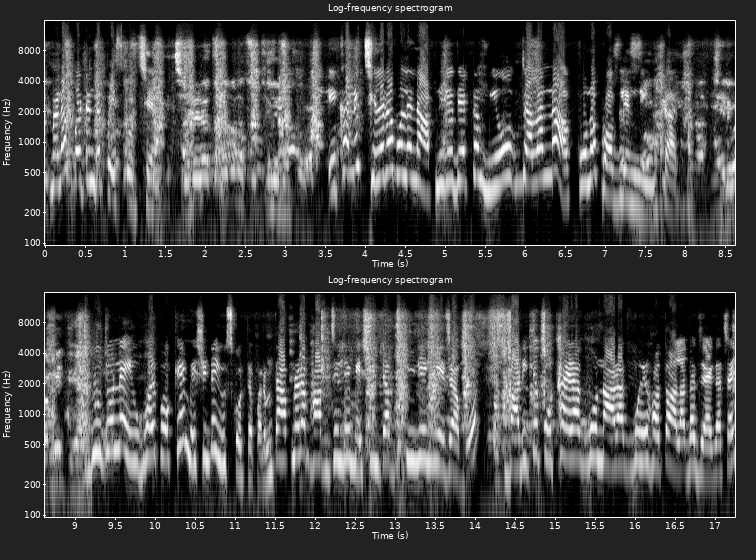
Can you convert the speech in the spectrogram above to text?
আপনারা বাটনটা প্রেস করছেন। এখানে ছেলেরা বলে না আপনি যদি একটা মেয়েও চালান না কোনো প্রবলেম নেই তার দুজনে। দুজনেই উভয় পক্ষে মেশিনটা ইউজ করতে পারবেন তা আপনারা ভাবছেন যে মেশিনটা কিনে নিয়ে যাব? বাড়িতে কোথায় রাখব না রাখব এ হয়তো আলাদা জায়গা চাই।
